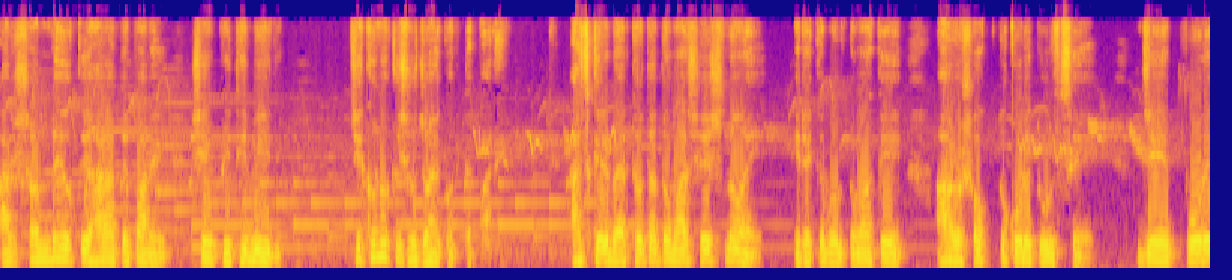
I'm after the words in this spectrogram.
আর সন্দেহকে হারাতে পারে, সে পৃথিবীর যে কোনো কিছু জয় করতে পারে। আজকের ব্যর্থতা তোমার শেষ নয় এটা কেবল তোমাকে আরও শক্ত করে তুলছে। যে পরে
